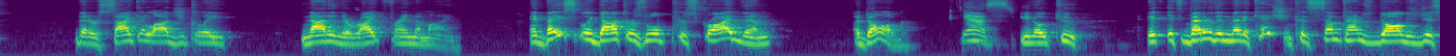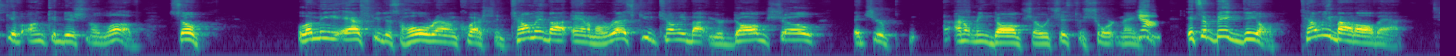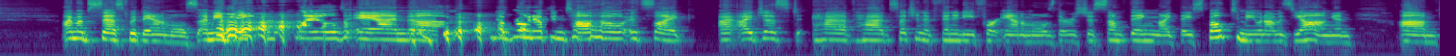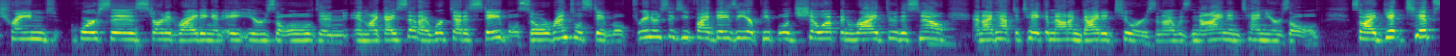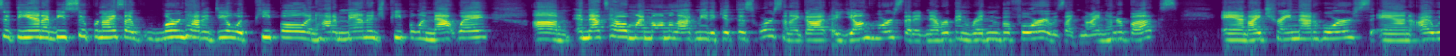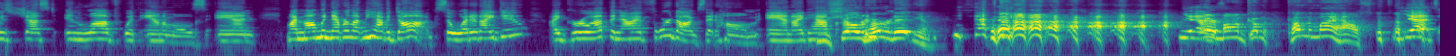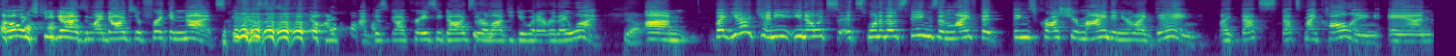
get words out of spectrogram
that are psychologically not in the right frame of mind. And basically, doctors will prescribe them a dog. Yes. You know, to it, it's better than medication because sometimes dogs just give unconditional love. So let me ask you this whole round question. Tell me about animal rescue. Tell me about your dog show. That your I don't mean dog show, it's just a short name. Yeah. It's a big deal. Tell me about all that. I'm obsessed with animals. I mean, being a child and um, you know, growing up in Tahoe, it's like I, I, just have had such an affinity for animals. There's just something like they spoke to me when I was young, and um, trained horses, started riding at eight years old. And, and like I said, I worked at a stable. So a rental stable, 365 days a year, people would show up and ride through the snow and I'd have to take them out on guided tours. And I was nine and 10 years old. So I'd get tips at the end. I'd be super nice. I learned how to deal with people and how to manage people in that way. Um, and that's how my mom allowed me to get this horse. And I got a young horse that had never been ridden before. It was like 900 bucks and I trained that horse and I was just in love with animals and my mom would never let me have a dog. So what did I do? I grew up and now I have four dogs at home and I'd have You showed her, didn't you? yes. Here, mom, come come to my house. yes. Oh, and she does. And my dogs are freaking nuts because you know, I've, I've just got crazy dogs that are allowed to do whatever they want. Yeah. Um, but yeah, Kenny, you know, it's it's one of those things in life that things cross your mind and you're like, dang, like that's that's my calling. And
